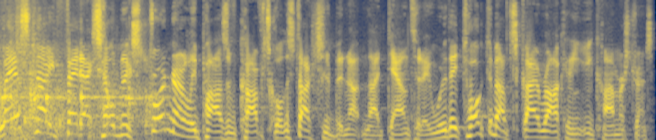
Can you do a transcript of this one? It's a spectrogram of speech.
Last night, FedEx held an extraordinarily positive conference call. The stock should have been up, not down today, where they talked about skyrocketing e-commerce trends.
